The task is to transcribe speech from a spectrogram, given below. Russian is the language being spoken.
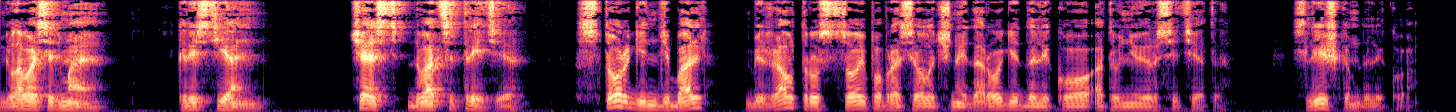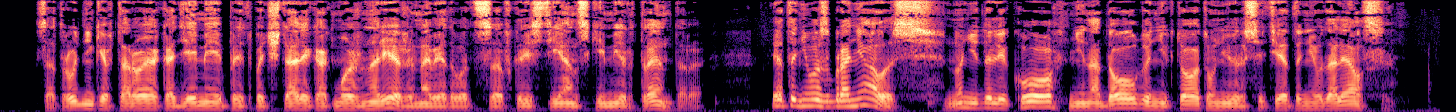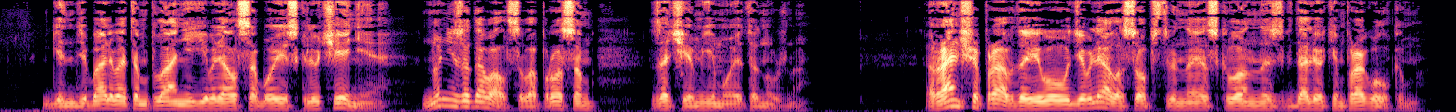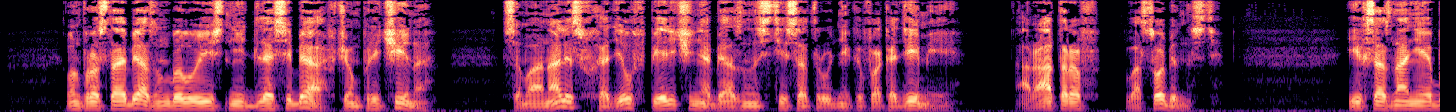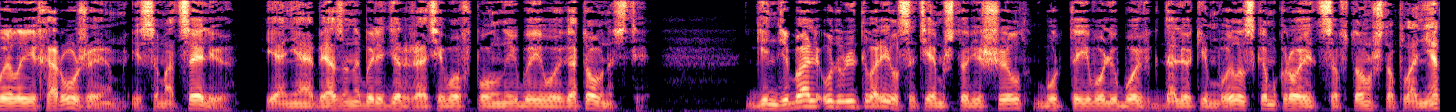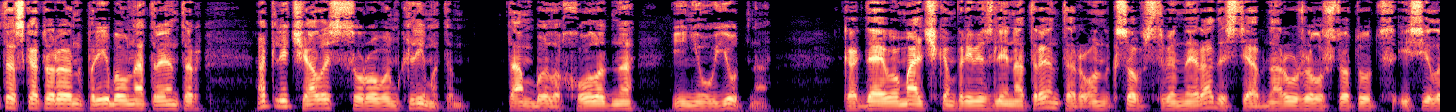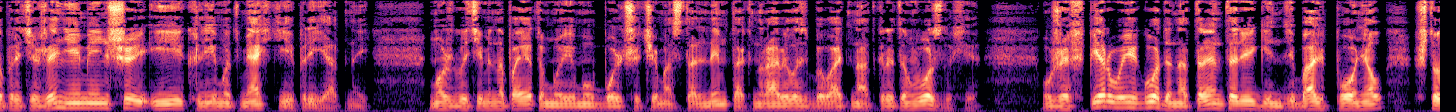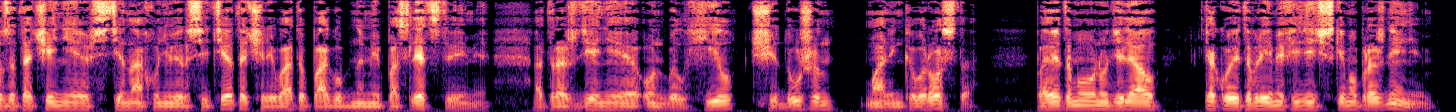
Глава 7. Крестьянин. Часть 23. Стор Гиндибаль бежал трусцой по проселочной дороге далеко от университета. Слишком далеко. Сотрудники второй академии предпочитали как можно реже наведываться в крестьянский мир Трентера. Это не возбранялось, но недалеко, ненадолго никто от университета не удалялся. Гендибаль в этом плане являл собой исключение, но не задавался вопросом, зачем ему это нужно. Раньше, правда, его удивляла собственная склонность к далеким прогулкам. Он просто обязан был уяснить для себя, в чем причина. Самоанализ входил в перечень обязанностей сотрудников Академии, ораторов в особенности. Их сознание было их оружием и самоцелью, и они обязаны были держать его в полной боевой готовности. Гендибаль удовлетворился тем, что решил, будто его любовь к далеким вылазкам кроется в том, что планета, с которой он прибыл на Трентер, отличалась суровым климатом. Там было холодно и неуютно, когда его мальчиком привезли на Трентер, он к собственной радости обнаружил, что тут и сила притяжения меньше, и климат мягкий и приятный. Может быть, именно поэтому ему больше, чем остальным, так нравилось бывать на открытом воздухе. Уже в первые годы на Трентере Гендибаль понял, что заточение в стенах университета чревато пагубными последствиями. От рождения он был хил, тщедушен, маленького роста, поэтому он уделял какое-то время физическим упражнениям.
